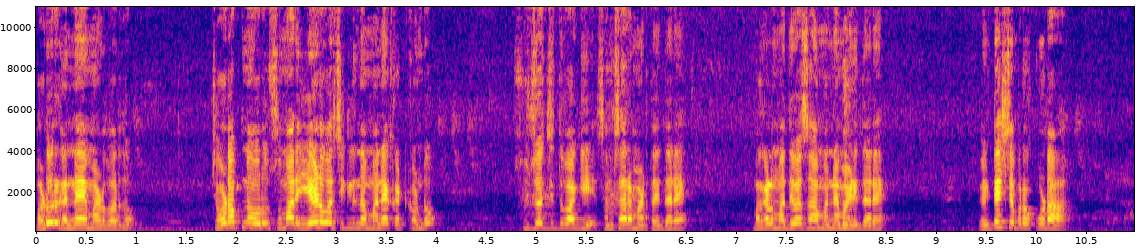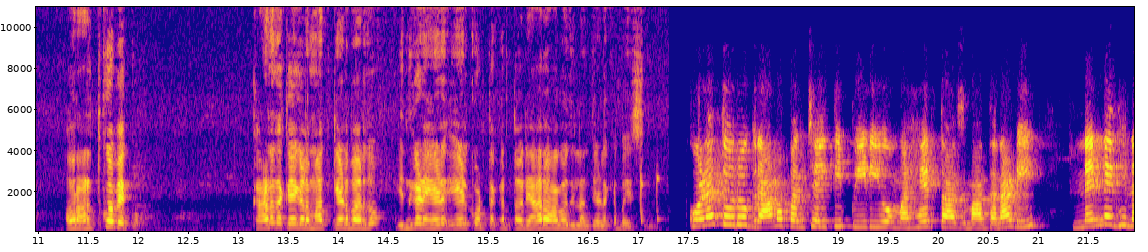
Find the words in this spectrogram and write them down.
ಬಡವ್ರಿಗೆ ಅನ್ಯಾಯ ಮಾಡಬಾರ್ದು. ಚೌಡಪ್ಪನವರು ಸುಮಾರು ಏಳು ವರ್ಷಗಳಿಂದ ಮನೆ ಕಟ್ಕೊಂಡು ಸುಸಜ್ಜಿತವಾಗಿ ಸಂಸಾರ ಮಾಡ್ತಾ ಇದ್ದಾರೆ. ಮಗಳ ಮದುವೆ ಸಹ ಮೊನ್ನೆ ಮಾಡಿದ್ದಾರೆ. ವೆಂಕಟೇಶ್ ಅವರು ಕೂಡ ಅವ್ರು ಅರ್ತ್ಕೋಬೇಕು. ಕಾರಣದ ಕೈಗಳ ಮಾತು ಕೇಳಬಾರ್ದು. ಹಿಂದ್ಗಡೆ ಹೇಳ್, ಹೇಳ್ಕೊಡ್ತಕ್ಕಂಥವ್ರು ಯಾರೂ ಆಗೋದಿಲ್ಲ ಅಂತ ಹೇಳಕ್ಕೆ ಬಯಸ್ತೀನಿ. ಕೊಳತೂರು ಗ್ರಾಮ ಪಂಚಾಯಿತಿ ಪಿಡಿಒ ಮಹೇರ್ ತಾಜ್ ಮಾತನಾಡಿ ನಿನ್ನೆ ದಿನ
